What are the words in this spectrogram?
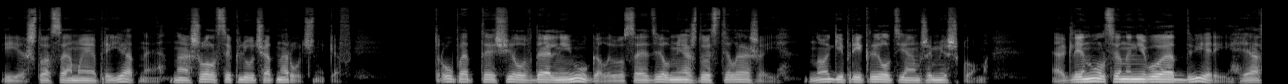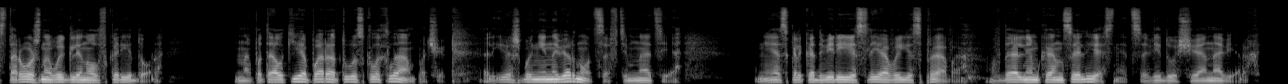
И, что самое приятное, нашелся ключ от наручников. Труп оттащил в дальний угол и усадил между стеллажей, ноги прикрыл тем же мешком. Оглянулся на него от двери и осторожно выглянул в коридор. На потолке пара тусклых лампочек, лишь бы не навернуться в темноте — Несколько дверей слева и справа, в дальнем конце лестницы, ведущая наверх.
